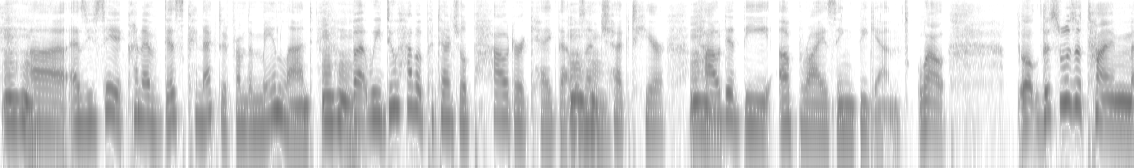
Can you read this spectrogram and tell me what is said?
mm-hmm. uh, as you say, kind of disconnected from the mainland. Mm-hmm. But we do have a potential powder keg that was mm-hmm. unchecked here. Mm-hmm. How did the uprising begin? Well, well, this was a time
